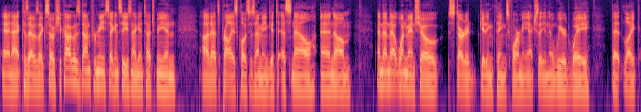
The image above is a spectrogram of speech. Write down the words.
And I, because I was like, so Chicago's done for me. Second city's not going to touch me, and uh, that's probably as close as I'm going to get to SNL. And um, and then that one man show started getting things for me actually in a weird way. That like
